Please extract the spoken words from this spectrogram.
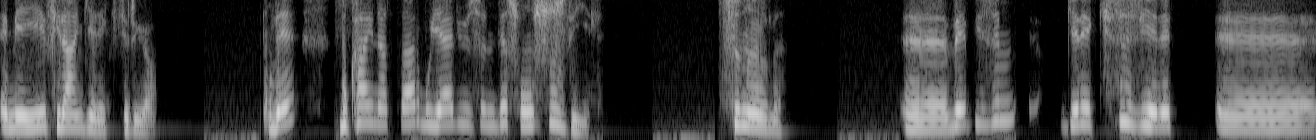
emeği filan gerektiriyor. Ve bu kaynaklar bu yeryüzünde sonsuz değil. Sınırlı. Ee, ve bizim gereksiz yere e,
